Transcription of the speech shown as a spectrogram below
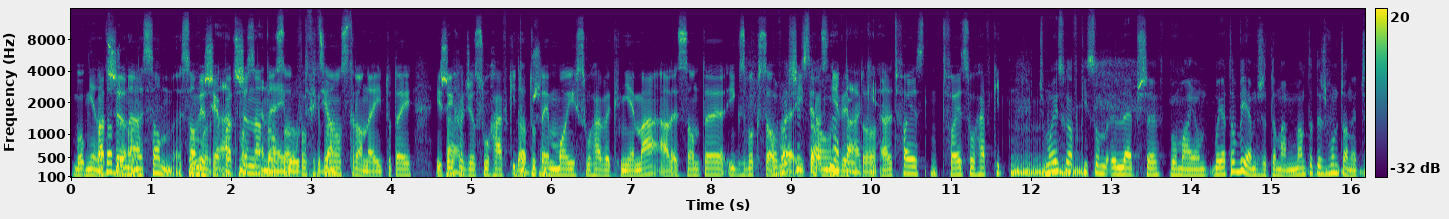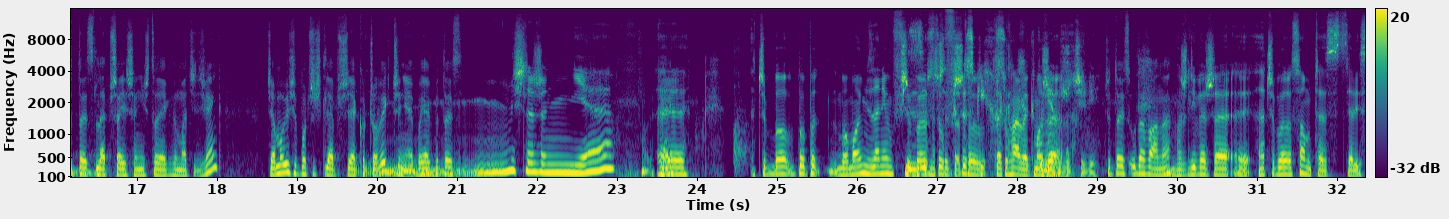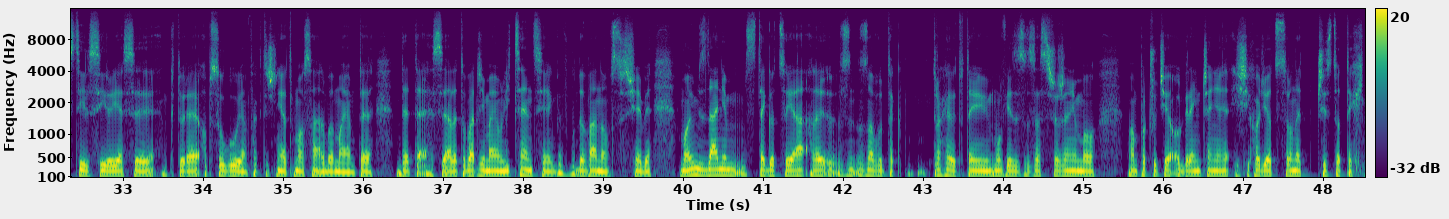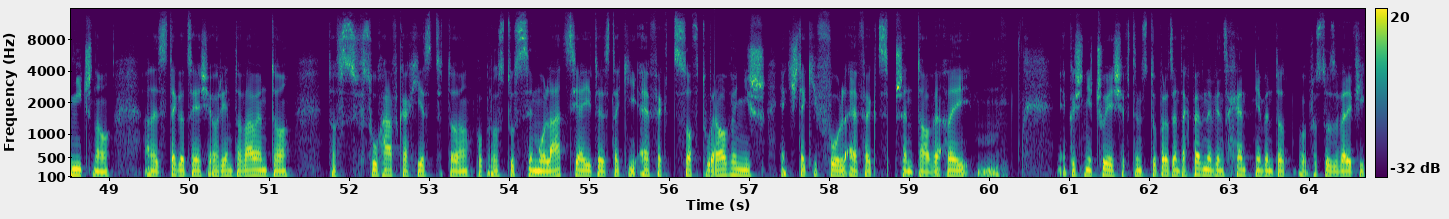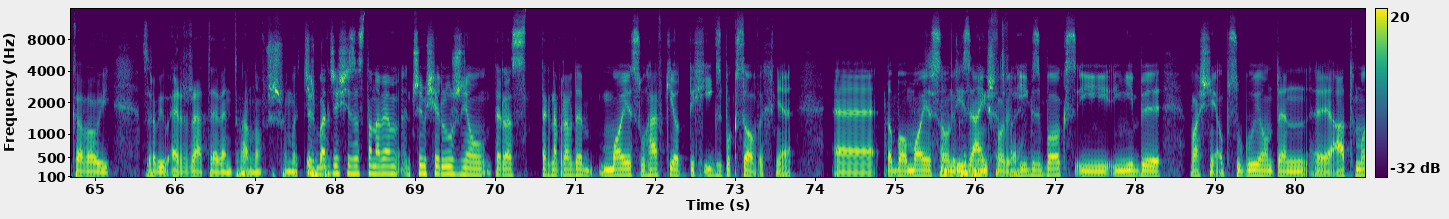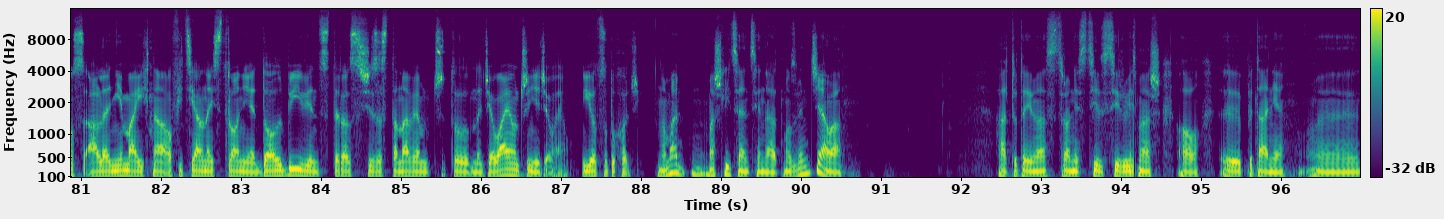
bo nie no patrzę dobrze, na... one są, są wiesz, ja patrzę na tą oficjalną chyba. stronę i tutaj, jeżeli Tak. chodzi o słuchawki, to Dobrze. tutaj moich słuchawek nie ma, ale są te Xboxowe No i teraz są. nie no wiem, tak, to... ale twoje, twoje słuchawki... mm, Czy moje słuchawki są lepsze, bo mają, bo ja to wiem, że to mam i mam to też włączone. Czy to jest lepsze niż to, jak wy macie dźwięk? Czy ja mogę się poczuć lepszy jako człowiek, czy nie? Bo jakby to jest... Myślę, że nie. Okej. Znaczy, bo, bo, bo, bo moim zdaniem Czy po fizy- prostu znaczy, to- to wszystkich tak słuchawek może- wrzucili. Czy to jest udawane? Możliwe, że. y, Znaczy, bo są te Steel Steel Seriesy, które obsługują faktycznie Atmosa albo mają te DTS-y, ale to bardziej mają licencję jakby wbudowaną w siebie. Moim zdaniem, z tego co ja, ale z, znowu tak trochę tutaj mówię z zastrzeżeniem, bo mam poczucie ograniczenia, jeśli chodzi o stronę czysto techniczną, ale z tego co ja się orientowałem, to to w, w słuchawkach jest to po prostu symulacja i to jest taki efekt software'owy niż jakiś taki full efekt sprzętowy, ale mm, jakoś nie czuję się w tym 100% pewny, więc chętnie bym to po prostu zweryfikował i zrobił erratę ewentualną w przyszłym Też odcinku. bardziej się zastanawiam, czym się różnią teraz tak naprawdę moje słuchawki od tych Xboxowych, nie? E, no bo moje Są są wygodniejsze for twoje. Xbox i, i niby właśnie obsługują ten e, Atmos, ale nie ma ich na oficjalnej stronie Dolby, więc teraz się zastanawiam, czy to one działają, czy nie działają i o co tu chodzi. No ma, masz licencję na Atmos, więc działa. A tutaj na stronie Steel Series masz o y, pytanie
